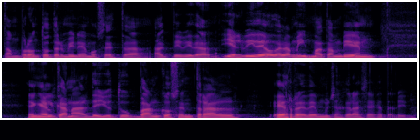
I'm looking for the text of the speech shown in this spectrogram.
tan pronto terminemos esta actividad y el video de la misma también en el canal de YouTube Banco Central RD. Muchas gracias, Catalina.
